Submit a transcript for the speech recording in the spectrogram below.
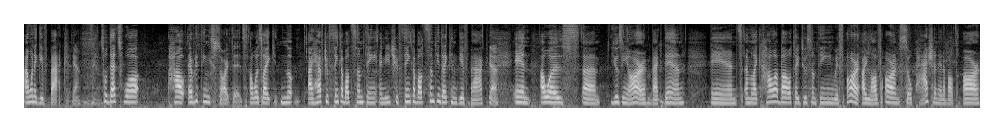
I want to give back. Yeah. So that's what how everything started. I was like, no, I have to think about something. I need to think about something that I can give back. Yeah. And I was um, using R back then. And I'm like, how about I do something with R? I love R. I'm so passionate about R.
